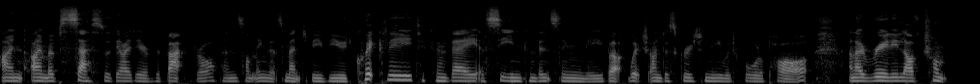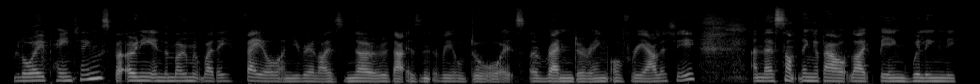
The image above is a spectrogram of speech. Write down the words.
I'm, I'm obsessed with the idea of the backdrop and something that's meant to be viewed quickly to convey a scene convincingly, but which under scrutiny would fall apart. And I really love trompe l'oeil paintings, but only in the moment where they fail and you realize, no, that isn't a real door. It's a rendering of reality. And there's something about like being willingly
